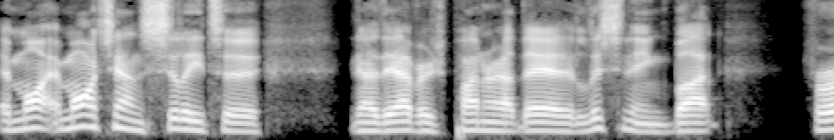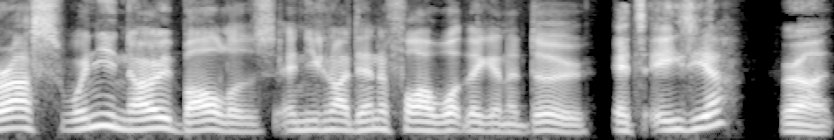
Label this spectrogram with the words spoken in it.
It might it might sound silly to you know the average punter out there listening, but for us, when you know bowlers and you can identify what they're going to do, it's easier. Right.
